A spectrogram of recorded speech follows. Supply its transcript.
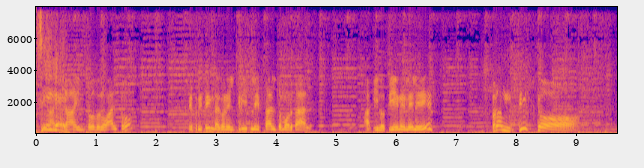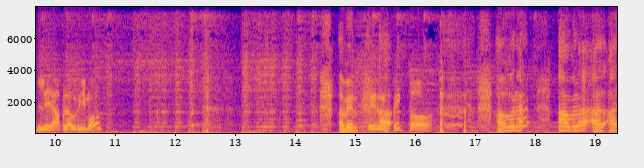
sigue. Allá en todo lo alto se presenta con el triple salto mortal. Aquí lo tienen, él es Francisco. ¿Le aplaudimos? A ver, a- Perfecto. ahora habla a- a-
